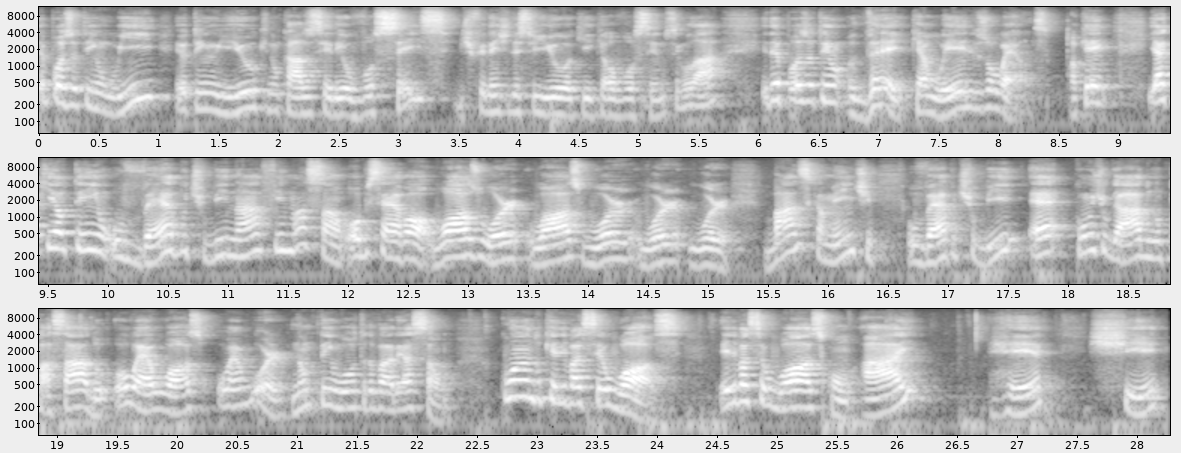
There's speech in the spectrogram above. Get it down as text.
Depois eu tenho we, eu tenho you, que no caso seria o vocês, diferente desse you aqui, que é o você no singular. E depois eu tenho they, que é o eles ou elas, ok? E aqui eu tenho o verbo to be na afirmação. Observa, ó, was, were, was, were, were, were. Basicamente, o verbo to be é conjugado no passado, ou é was ou é were. Não tem outra variação. Quando que ele vai ser was? Ele vai ser was com I, he, she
